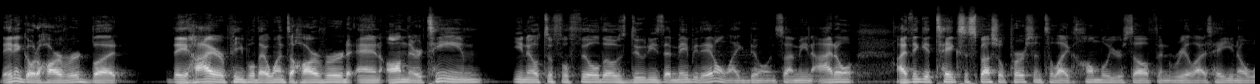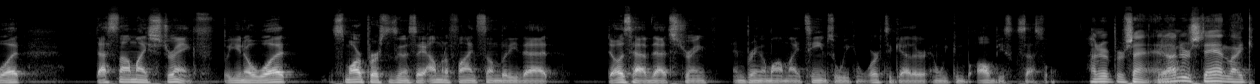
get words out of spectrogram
they didn't go to Harvard, but they hire people that went to Harvard and on their team, you know, to fulfill those duties that maybe they don't like doing. So, I mean, I don't, I think it takes a special person to like humble yourself and realize, hey, you know what? That's not my strength. But you know what? The smart person is going to say, I'm going to find somebody that does have that strength and bring them on my team so we can work together and we can all be successful. Hundred percent, and Yeah. understand like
